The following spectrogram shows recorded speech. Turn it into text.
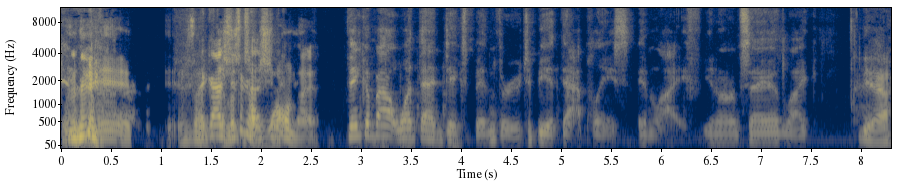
It did. It was that like, guy's it just like a touching it. walnut. Think about what that dick's been through to be at that place in life. You know what I'm saying? Like, Yeah.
